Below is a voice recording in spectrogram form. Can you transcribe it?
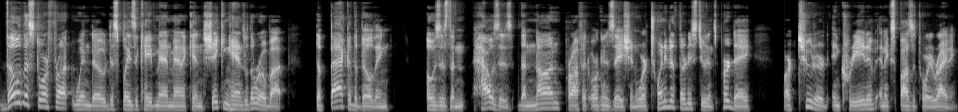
though the storefront window displays a caveman mannequin shaking hands with a robot, the back of the building houses the houses the nonprofit organization where 20 to 30 students per day are tutored in creative and expository writing.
